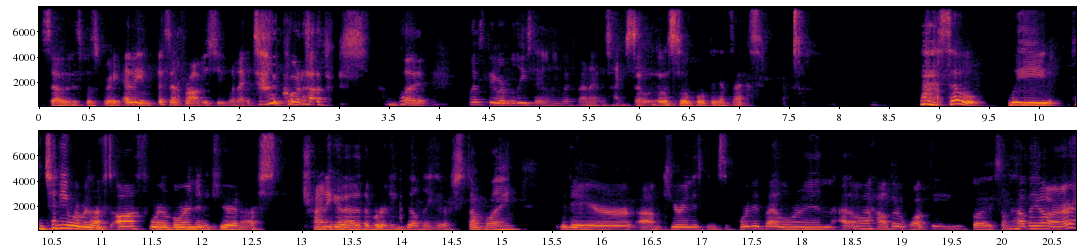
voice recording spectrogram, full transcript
So this was great. I mean, except for obviously when I took caught up, but once they were released, I only went one at a time. So it was so cool to get sex. Yeah, so we continue where we left off, where Lauren and Kieran are trying to get out of the burning building. They're stumbling they're um, Kieran is being supported by Lauren. I don't know how they're walking, but somehow they are.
